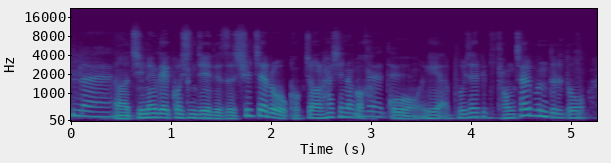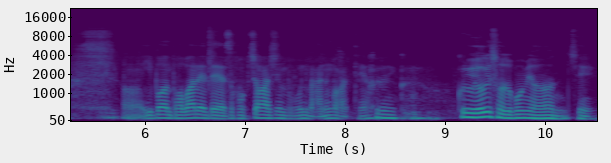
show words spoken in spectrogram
네. 어, 진행될 것인지에 대해서 실제로 걱정을 하시는 것 네, 같고 이게 보시다시피 경찰분들도 어, 이번 법안에 대해서 걱정하시는 부분이 많은 것 같아요. 그러니까요. 그리고 여기서도 보면 이제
